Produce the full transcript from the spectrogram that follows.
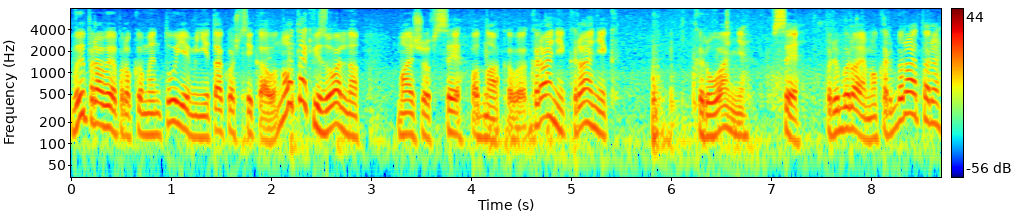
виправить, прокоментує, мені також цікаво. Ну, а так візуально майже все однакове. Кранік, кранік, керування, все. Прибираємо карбюратори.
